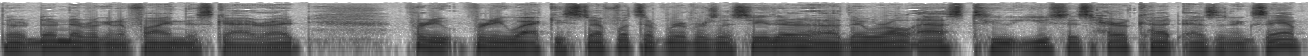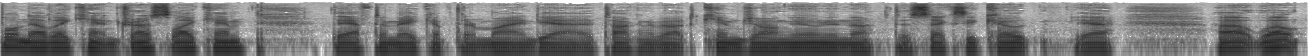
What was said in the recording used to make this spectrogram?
they're they're never going to find this guy, right? pretty pretty wacky stuff. What's up, Rivers? I see there. Uh, they were all asked to use his haircut as an example. Now they can't dress like him. They have to make up their mind. Yeah, talking about Kim Jong Un and the, the sexy coat. Yeah. Uh, well,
